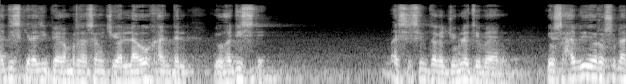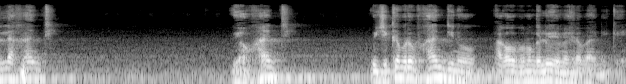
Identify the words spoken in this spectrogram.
حدیث کې راځي پیغمبر صلی الله علیه وسلم چې الله وخندل یو حدیث دی بس صرف دغه جمله ته بیانو یو صحابي یا رسول الله خاندي وي او خاندي وي چې کوم رب خاندي نو هغه به موږ لویه مهرباني کوي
